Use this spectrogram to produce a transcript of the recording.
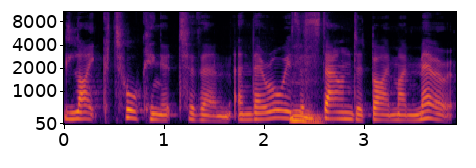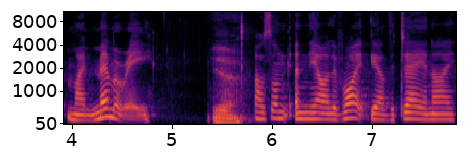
like talking it to them, and they're always astounded by my my memory. yeah I was on in the Isle of Wight the other day, and I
